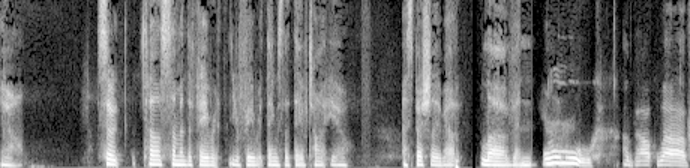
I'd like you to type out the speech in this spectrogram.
Yeah. So tell us some of the favorite your favorite things that they've taught you, especially about love and Ooh, about love.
